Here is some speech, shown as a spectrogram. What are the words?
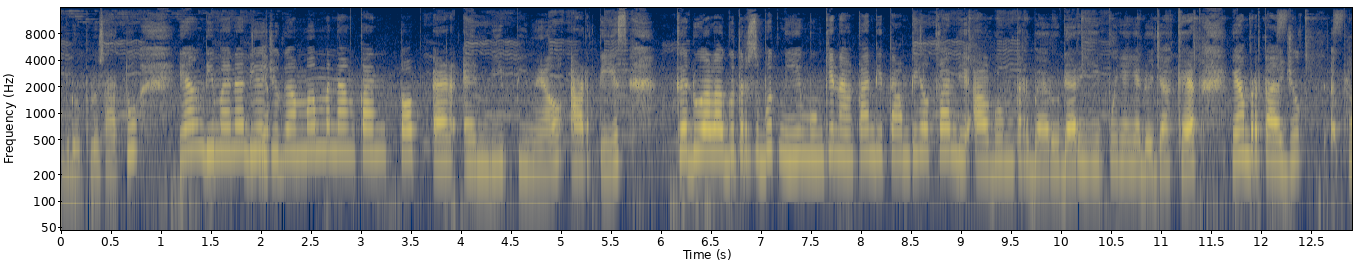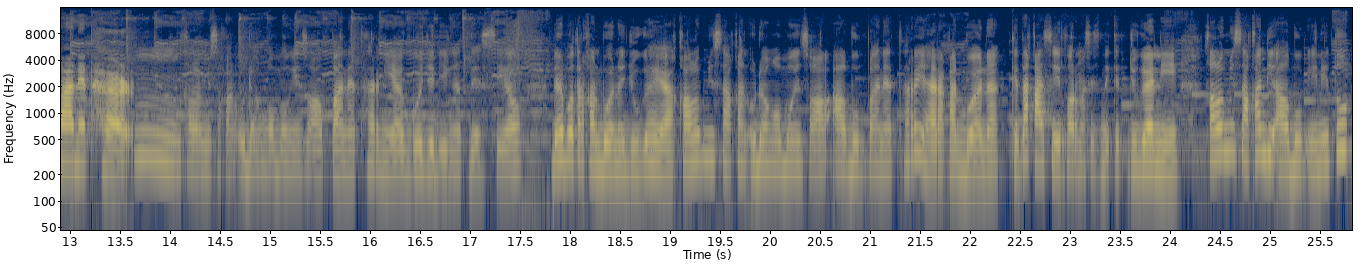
2021 yang di mana dia juga memenangkan top R&B female artist Kedua lagu tersebut nih mungkin akan ditampilkan di album terbaru dari punyanya Doja Cat yang bertajuk Planet Her. Hmm, kalau misalkan udah ngomongin soal planet Her nih ya, gue jadi inget deh Sil. Dan buat rekan Buana juga ya, kalau misalkan udah ngomongin soal album Planet Her ya rekan Buana, kita kasih informasi sedikit juga nih. Kalau misalkan di album ini tuh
